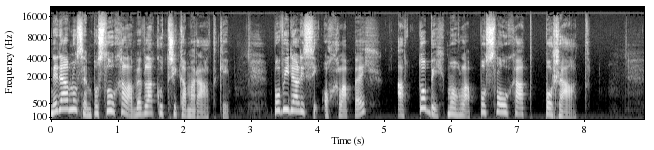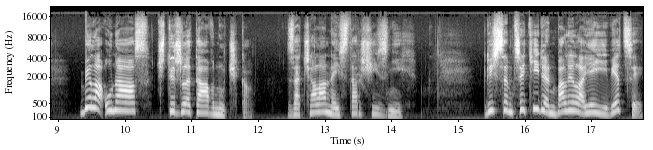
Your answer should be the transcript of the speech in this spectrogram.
Nedávno jsem poslouchala ve vlaku tři kamarádky. Povídali si o chlapech a to bych mohla poslouchat pořád. Byla u nás čtyřletá vnučka. Začala nejstarší z nich. Když jsem třetí den balila její věci,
